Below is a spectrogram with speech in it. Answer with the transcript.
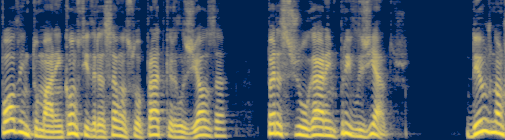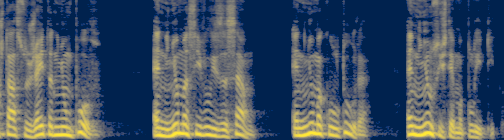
podem tomar em consideração a sua prática religiosa para se julgarem privilegiados. Deus não está sujeito a nenhum povo, a nenhuma civilização, a nenhuma cultura, a nenhum sistema político.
